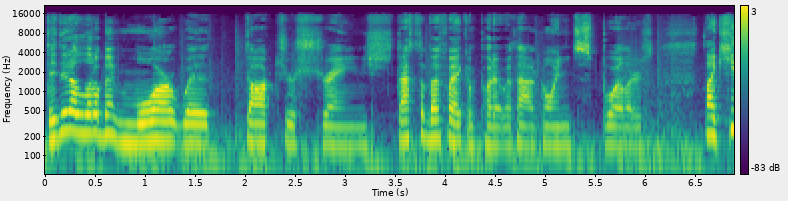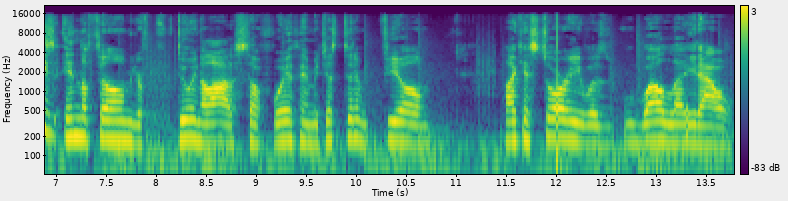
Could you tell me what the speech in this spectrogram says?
they did a little bit more with Doctor Strange. That's the best way I can put it without going into spoilers. Like he's in the film, you're doing a lot of stuff with him. It just didn't feel like his story was well laid out,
